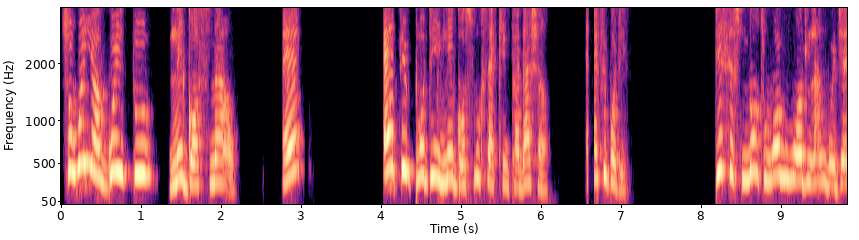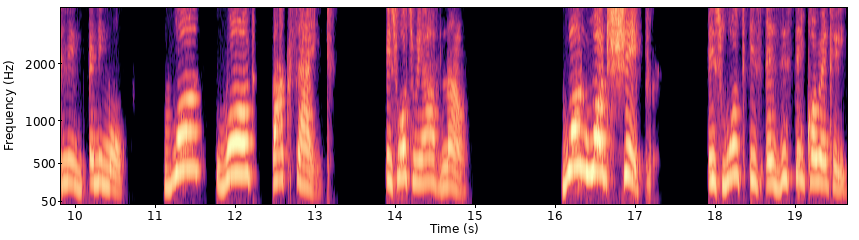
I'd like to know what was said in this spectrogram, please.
So, when you are going through Lagos now, eh, everybody in Lagos looks like Kim Kardashian. Everybody. This is not one word language any, anymore. One word backside is what we have now. One word shape is what is existing currently.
